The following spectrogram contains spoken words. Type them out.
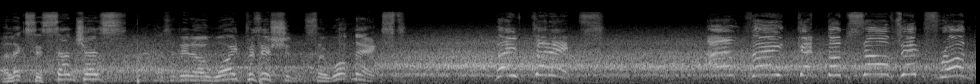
Alexis Sanchez has it in a wide position, so what next? They've done it! Themselves in front!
